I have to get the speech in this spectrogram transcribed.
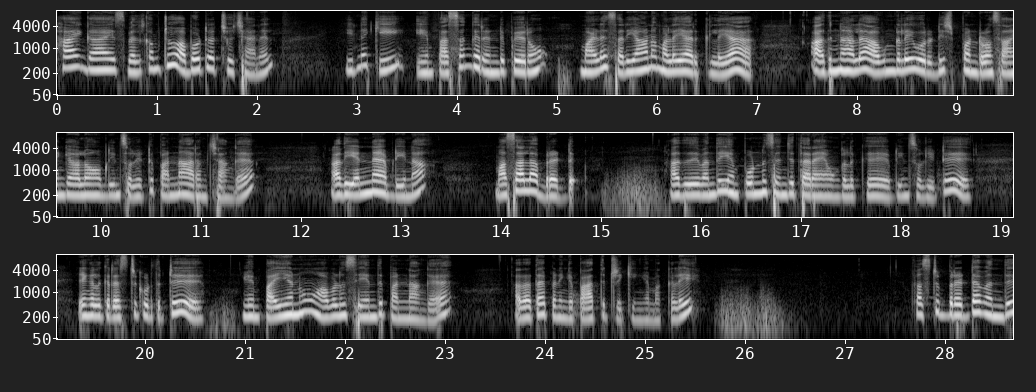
Hi guys welcome to about Achu channel இன்றைக்கி என் பசங்க ரெண்டு பேரும் மழை சரியான மழையாக இருக்கு இல்லையா? அதனால அவங்களே ஒரு டிஷ் பண்ணுறோம் சாயங்காலம் அப்படின்னு சொல்லிட்டு பண்ண ஆரம்பித்தாங்க அது என்ன அப்படின்னா மசாலா ப்ரெட்டு அது வந்து என் பொண்ணு செஞ்சு தரேன் உங்களுக்கு அப்படின்னு சொல்லிட்டு எங்களுக்கு ரெஸ்ட் கொடுத்துட்டு என் பையனும் அவளும் சேர்ந்து பண்ணாங்க. அதை தான் இப்போ நீங்கள் பார்த்துட்ருக்கீங்க மக்களே. ஃபஸ்ட்டு ப்ரெட்டை வந்து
